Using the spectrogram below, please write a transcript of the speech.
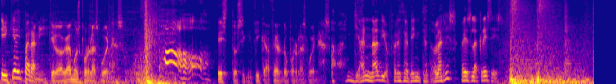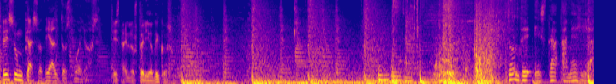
¿Y qué hay para mí? Que lo hagamos por las buenas. Esto significa hacerlo por las buenas. ¿Ya nadie ofrece 20 dólares? Es la crisis. Es un caso de altos vuelos. Está en los periódicos. ¿Dónde está Amelia?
